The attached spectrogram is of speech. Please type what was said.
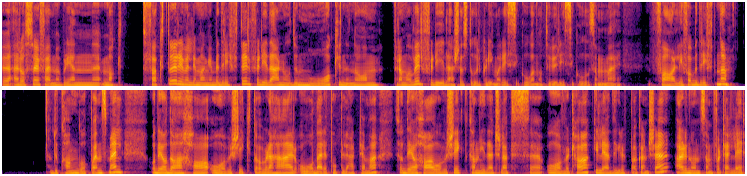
er også i ferd med å bli en maktfaktor i veldig mange bedrifter, fordi det er noe du må kunne noe om framover, fordi det er så stor klimarisiko og naturrisiko som er farlig for bedriften. da. Du kan gå på en smell. Og det å da ha oversikt over det her, og det er et populært tema, så det å ha oversikt kan gi deg et slags eh, overtak i ledergruppa, kanskje, er det noen som forteller.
